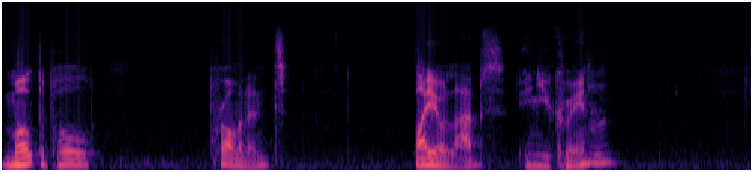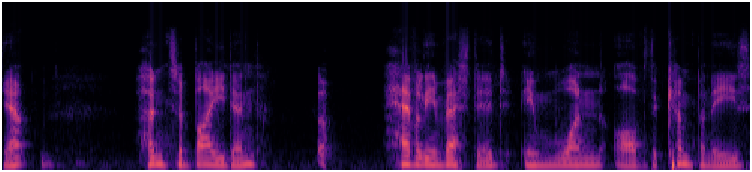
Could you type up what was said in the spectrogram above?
Multiple prominent biolabs in Ukraine. Mm-hmm. Yeah. Hunter Biden oh. heavily invested in one of the companies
